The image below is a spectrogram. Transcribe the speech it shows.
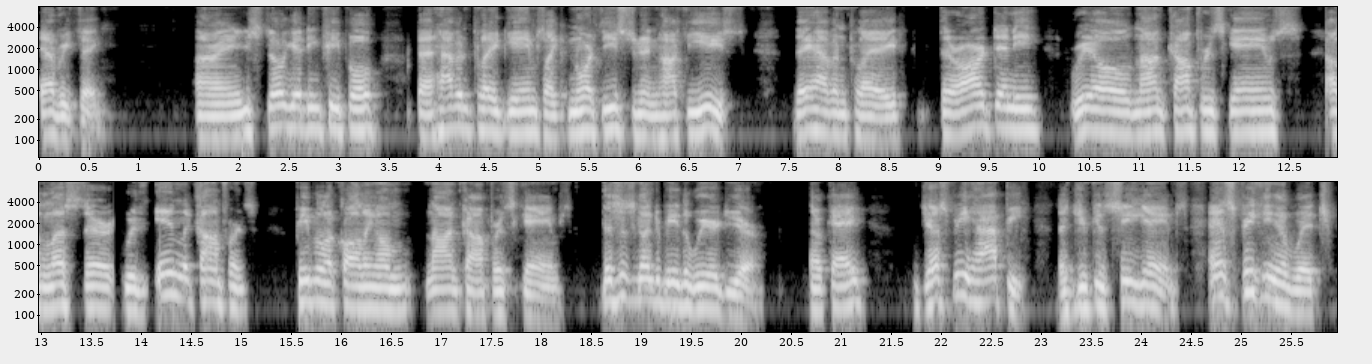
everything. I mean, you're still getting people that haven't played games like Northeastern and Hockey East. They haven't played. There aren't any real non conference games unless they're within the conference people are calling them non conference games. This is going to be the weird year. Okay? Just be happy that you can see games. And speaking of which,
